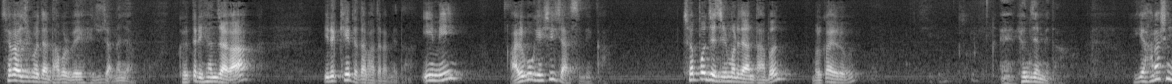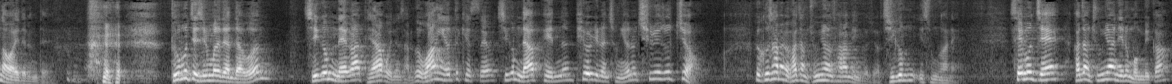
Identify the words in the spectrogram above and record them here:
세 가지 질문에 대한 답을 왜 해주지 않느냐고. 그랬더니 현자가 이렇게 대답하더랍니다. 이미 알고 계시지 않습니까? 첫 번째 질문에 대한 답은 뭘까요, 여러분? 네, 현재입니다. 이게 하나씩 나와야 되는데. 두 번째 질문에 대한 답은 지금 내가 대하고 있는 사람. 그 왕이 어떻게 했어요? 지금 내 앞에 있는 피 흘리는 청년을 치료해줬죠. 그- 그 사람이 가장 중요한 사람인 거죠. 지금 이 순간에. 세 번째, 가장 중요한 일은 뭡니까?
